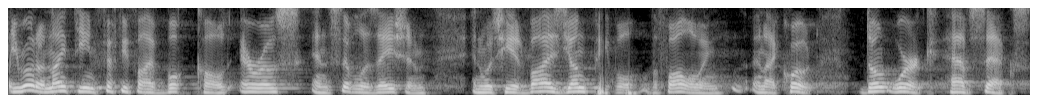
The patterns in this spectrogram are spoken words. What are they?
he wrote a 1955 book called Eros and Civilization, in which he advised young people the following, and I quote, don't work, have sex.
